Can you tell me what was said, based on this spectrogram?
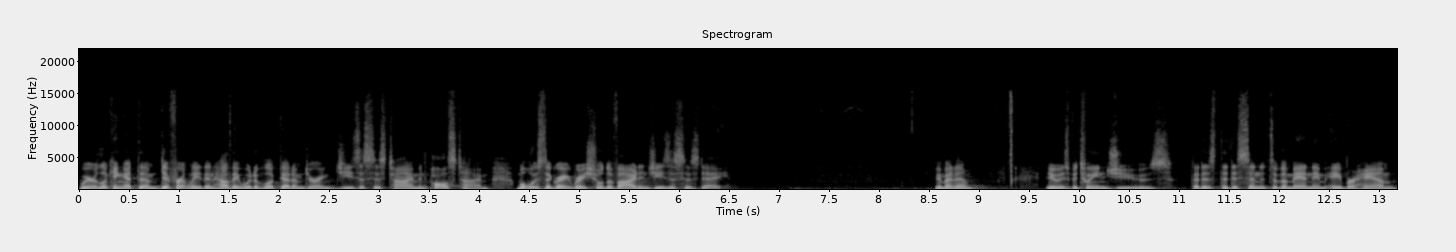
we're looking at them differently than how they would have looked at them during Jesus' time and Paul's time. What was the great racial divide in Jesus' day? Anybody know? It was between Jews, that is the descendants of a man named Abraham,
